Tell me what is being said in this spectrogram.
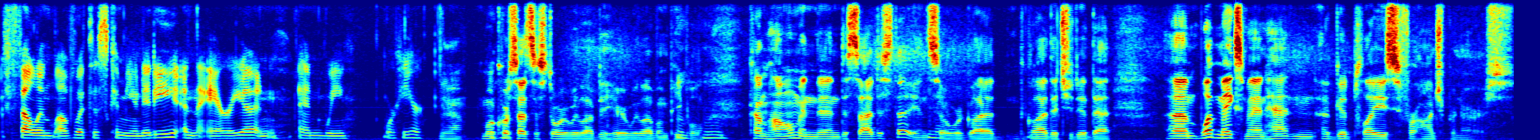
fell in love with this community and the area, and and we we're here. Yeah. Well, of course, that's a story we love to hear. We love when people mm-hmm. come home and then decide to stay, and yeah. so we're glad glad that you did that. Um, what makes Manhattan a good place for entrepreneurs?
